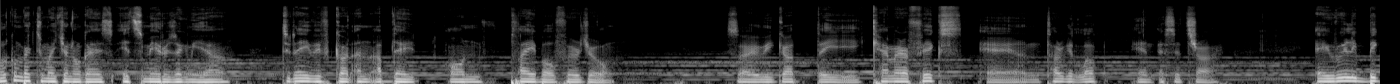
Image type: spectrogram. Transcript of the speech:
Welcome back to my channel guys, it's me Rifza Gamer here. Today we've got an update on Playable Vergil. So we got the camera fix and target lock and etc. A really big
